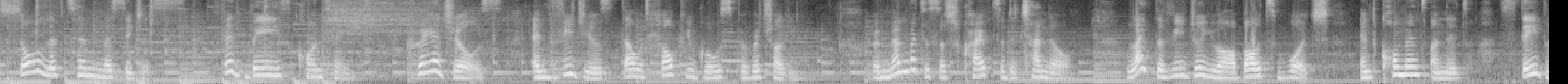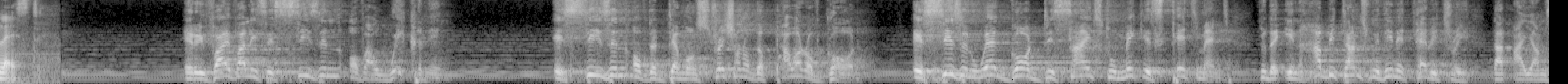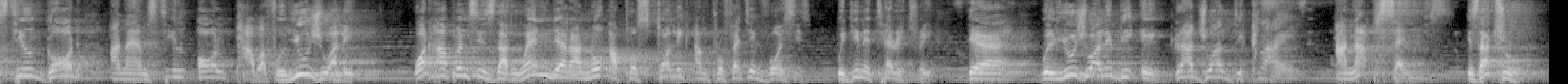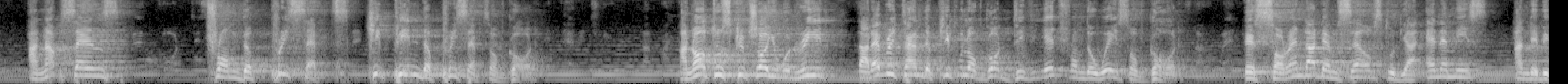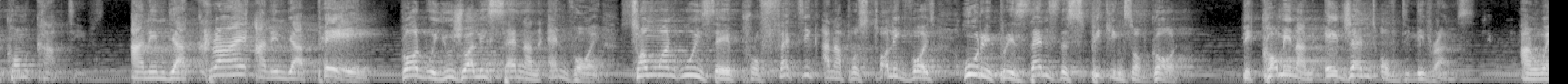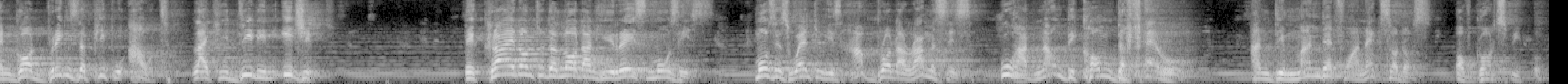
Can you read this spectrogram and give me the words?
soul-lifting messages, faith-based content, prayer drills, and videos that would help you grow spiritually. Remember to subscribe to the channel, like the video you are about to watch, and comment on it. Stay blessed. A revival is a season of awakening, a season of the demonstration of the power of God a season where God decides to make a statement to the inhabitants within a territory that I am still God and I am still all powerful. Usually, what happens is that when there are no apostolic and prophetic voices within a territory, there will usually be a gradual decline, an absence. Is that true? An absence from the precepts, keeping the precepts of God. And all through scripture, you would read that every time the people of God deviate from the ways of God, they surrender themselves to their enemies and they become captives. And in their cry and in their pain, God will usually send an envoy, someone who is a prophetic and apostolic voice who represents the speakings of God, becoming an agent of deliverance. And when God brings the people out, like he did in Egypt, they cried unto the Lord and he raised Moses. Moses went to his half-brother Ramesses, who had now become the Pharaoh, and demanded for an exodus of God's people.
